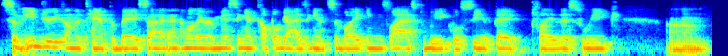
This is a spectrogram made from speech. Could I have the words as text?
some injuries on the Tampa Bay side. I know they were missing a couple guys against the Vikings last week. We'll see if they play this week. Um,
